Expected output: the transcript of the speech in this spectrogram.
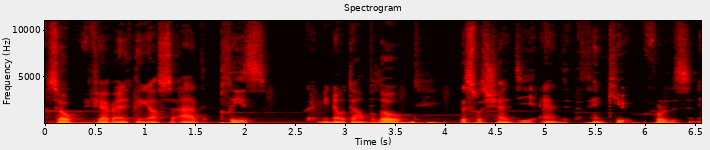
so, if you have anything else to add, please let me know down below. This was Chadi, and thank you for listening.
